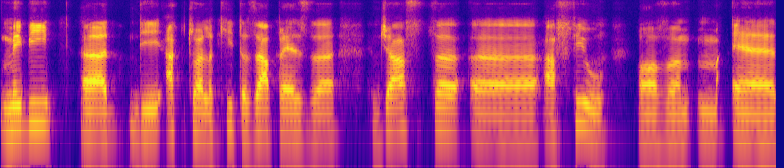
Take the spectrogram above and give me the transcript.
Maybe the actual Quito app is just a few of um, uh,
